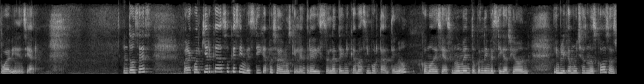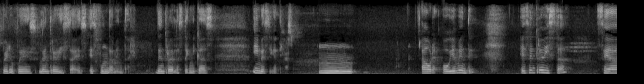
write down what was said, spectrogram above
o a evidenciar. Entonces, para cualquier caso que se investiga, pues sabemos que la entrevista es la técnica más importante, ¿no? Como decía hace un momento, pues la investigación implica muchas más cosas, pero pues la entrevista es, fundamental dentro de las técnicas investigativas. Mm, ahora, obviamente, esa entrevista sea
